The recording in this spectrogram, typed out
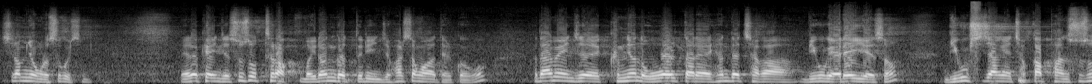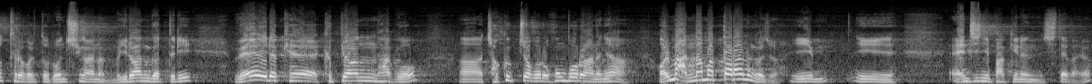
실험용으로 쓰고 있습니다. 이렇게 이제 수소 트럭 뭐 이런 것들이 이제 활성화가 될 거고 그 다음에 이제 금년 5월 달에 현대차가 미국 LA에서 미국 시장에 적합한 수소 트럭을 또 론칭하는 뭐 이러한 것들이 왜 이렇게 급변하고 어, 적극적으로 홍보를 하느냐 얼마 안 남았다라는 거죠. 이, 이 엔진이 바뀌는 시대가요.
